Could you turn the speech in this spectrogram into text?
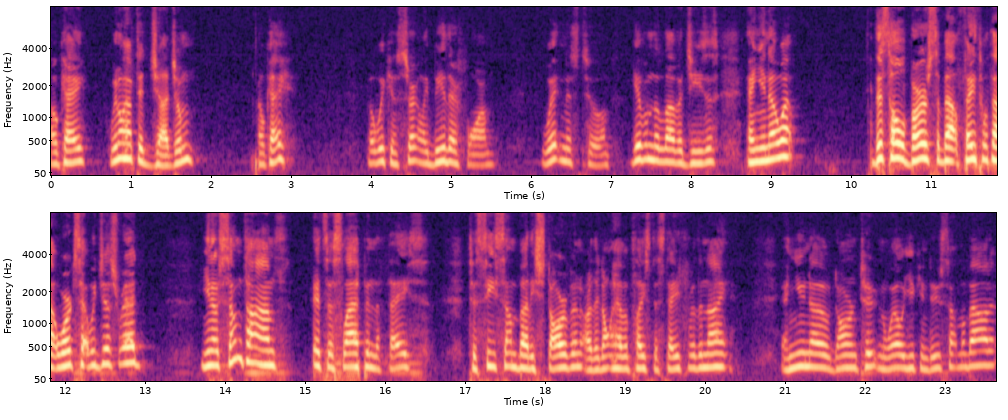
Okay? We don't have to judge them. Okay? But we can certainly be there for them, witness to them, give them the love of Jesus. And you know what? This whole verse about faith without works that we just read, you know, sometimes it's a slap in the face to see somebody starving or they don't have a place to stay for the night. And you know darn tootin' well you can do something about it.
